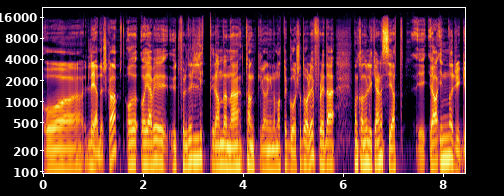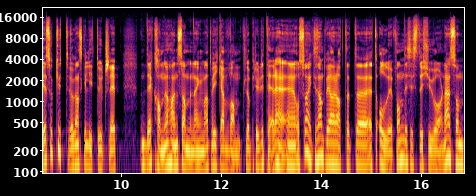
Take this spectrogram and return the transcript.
og lederskap. Og, og, jeg vil utfordre litt grann denne tankegangen om at det går så dårlig. fordi det, Man kan jo like gjerne si at ja, i Norge så kutter vi jo ganske lite utslipp. Men det kan jo ha en sammenheng med at vi ikke er vant til å prioritere eh, også. ikke sant? Vi har hatt et, eh, et oljefond de siste 20 årene som,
